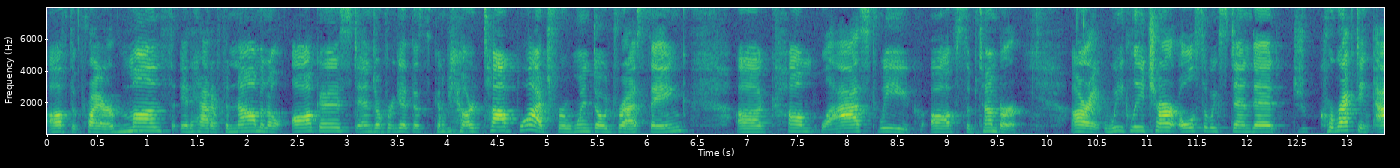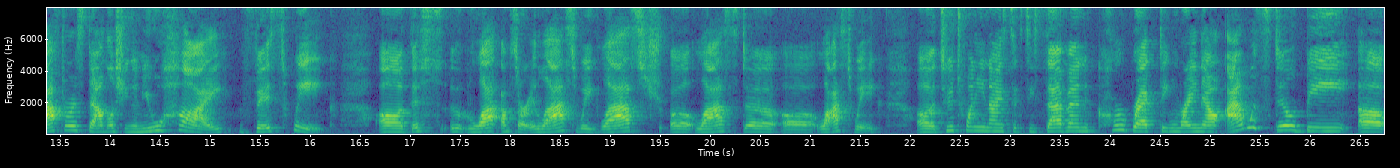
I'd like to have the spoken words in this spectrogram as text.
of the prior month. It had a phenomenal August. And don't forget, this is going to be our top watch for window dressing uh, come last week of September. All right, weekly chart also extended, correcting after establishing a new high this week. Uh, this la- I'm sorry, last week, last uh, last uh, uh, last week, uh, 229.67, correcting right now. I would still be uh,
